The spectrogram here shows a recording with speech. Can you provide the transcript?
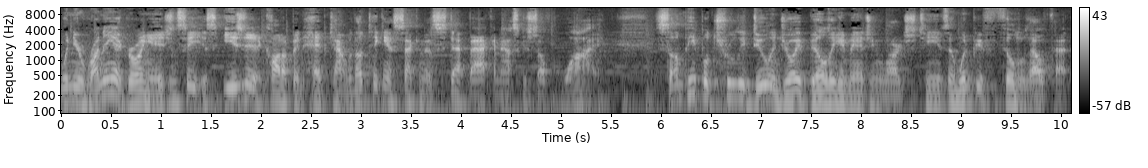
When you're running a growing agency, it's easy to get caught up in headcount without taking a second to step back and ask yourself why. Some people truly do enjoy building and managing large teams and wouldn't be fulfilled without that.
